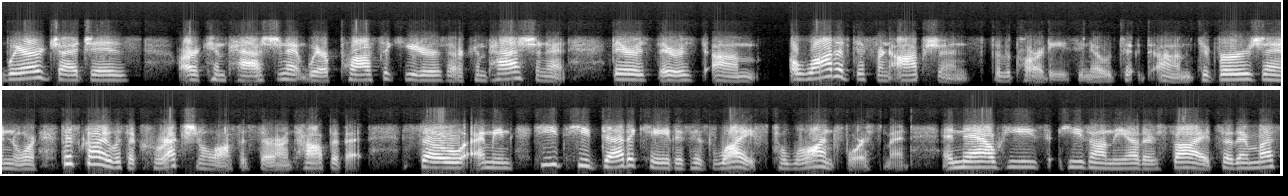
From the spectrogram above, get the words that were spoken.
where judges are compassionate, where prosecutors are compassionate, there's there's um, a lot of different options for the parties, you know, to, um, diversion or this guy was a correctional officer on top of it. So, I mean, he he dedicated his life to law enforcement, and now he's he's on the other side. So there must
